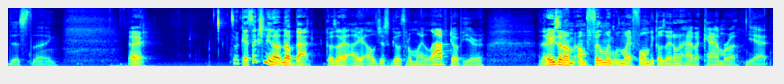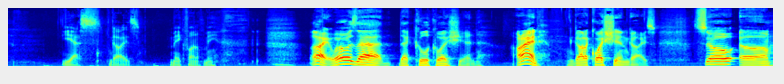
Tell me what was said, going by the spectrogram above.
this thing. All right. It's okay. It's actually not, not bad because I, I, I'll just go through my laptop here. And the reason I'm, I'm filming with my phone because I don't have a camera yet. Yes, guys, make fun of me. All right, where was that that cool question? All right, got a question, guys. So uh,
